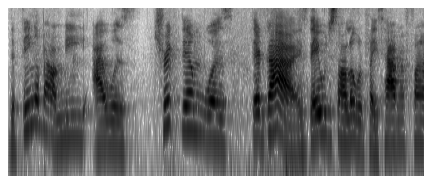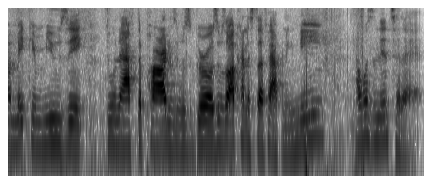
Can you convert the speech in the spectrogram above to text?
The thing about me, I was trick them was they're guys. They were just all over the place, having fun, making music, doing after parties. It was girls. It was all kind of stuff happening. Me, I wasn't into that.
